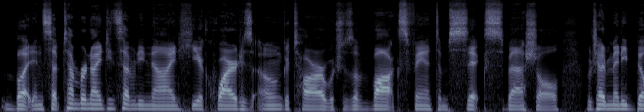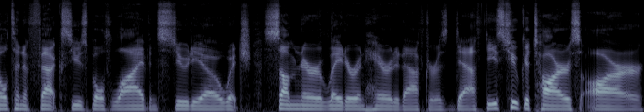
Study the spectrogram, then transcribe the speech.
but in September 1979, he acquired his own guitar, which was a Vox Phantom 6 Special, which had many built in effects used both live and studio, which Sumner later inherited after his death. These two guitars are,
